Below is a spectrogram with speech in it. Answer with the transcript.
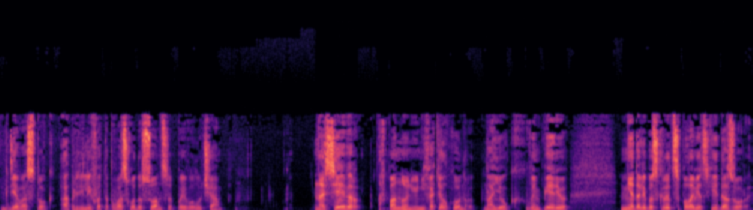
где восток, определив это по восходу солнца, по его лучам. На север, в Паннонию, не хотел Конрад, на юг, в империю, не дали бы скрыться половецкие дозоры,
